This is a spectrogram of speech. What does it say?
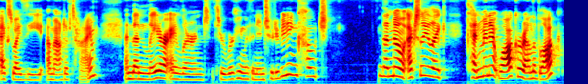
xyz amount of time and then later i learned through working with an intuitive eating coach that no actually like 10 minute walk around the block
